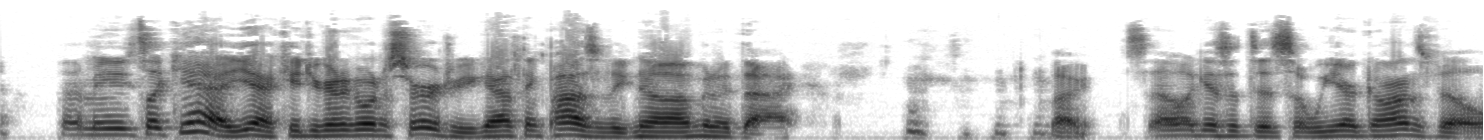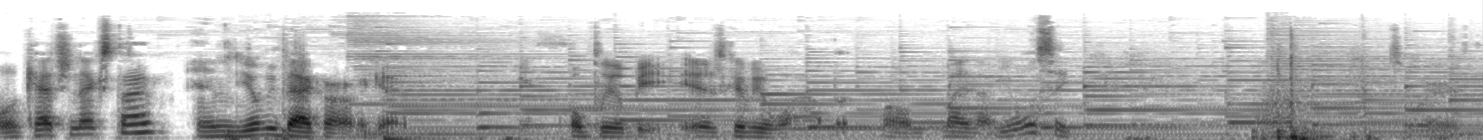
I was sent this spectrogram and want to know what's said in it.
I mean, it's like, yeah, yeah, kid, you're gonna go into surgery. You gotta think positively. No, I'm gonna die. like, so I guess it. So we are Gonzville. We'll catch you next time, and you'll be back on again. Hopefully, it'll be. It's gonna be a while, but well, might not be. We'll see. Um, so where's the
